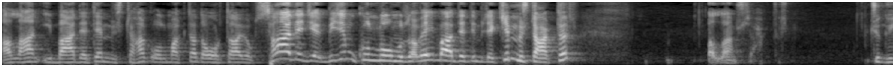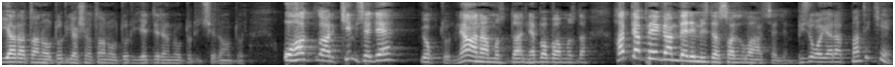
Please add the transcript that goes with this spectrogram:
Allah'ın ibadete müstehak olmakta da ortağı yok. Sadece bizim kulluğumuza ve ibadetimize kim müstehaktır? Allah müstehaktır. Çünkü yaratan odur, yaşatan odur, yediren odur, içiren odur. O haklar kimsede yoktur. Ne anamızda, ne babamızda. Hatta peygamberimizde sallallahu aleyhi ve sellem. Bizi o yaratmadı ki.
